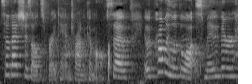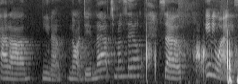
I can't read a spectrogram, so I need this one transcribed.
So that's just old spray tan trying to come off. So it would probably look a lot smoother had I, you know, not did that to myself. So anyways,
